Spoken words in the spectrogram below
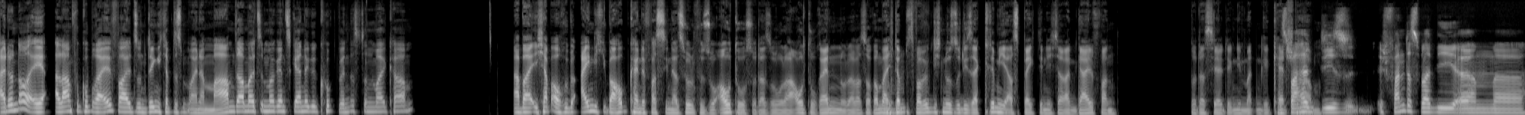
I don't know, ey, Alarm für Cobra 11 war halt so ein Ding, ich habe das mit meiner Mom damals immer ganz gerne geguckt, wenn das dann mal kam. Aber ich habe auch über, eigentlich überhaupt keine Faszination für so Autos oder so oder Autorennen oder was auch immer. Ich glaube, Mhm. es war wirklich nur so dieser Krimi-Aspekt, den ich daran geil fand. So dass sie halt irgendjemanden gecatcht Das war haben. halt diese, ich fand, das war die, ähm, äh,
